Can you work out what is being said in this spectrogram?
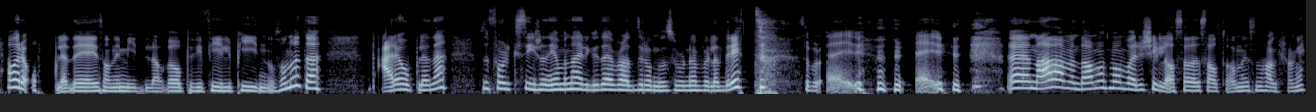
Jeg bare opplevde det sånn, i Middelhavet og på Filippinene og sånn, vet du. Der har jeg opplevd det. Så folk sier sånn Ja, men herregud, det er fordi Trondheimsfjorden er full av dritt. Så bare ei, ei. Uh, nei da, men da måtte man bare skylle av seg saltvannet i sånn hageslange.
